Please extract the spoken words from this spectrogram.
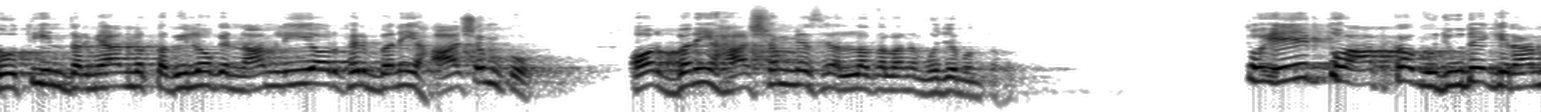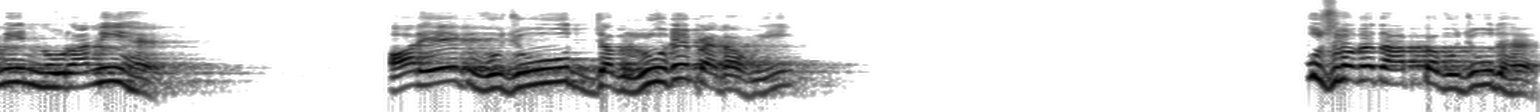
دو تین درمیان میں قبیلوں کے نام لیے اور پھر بنی ہاشم کو۔ اور بنی ہاشم میں سے اللہ تعالیٰ نے مجھے منتخب کیا۔ تو ایک تو آپ کا وجود گرامی نورانی ہے، اور ایک وجود جب روحیں پیدا ہوئی اس وقت آپ کا وجود ہے۔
